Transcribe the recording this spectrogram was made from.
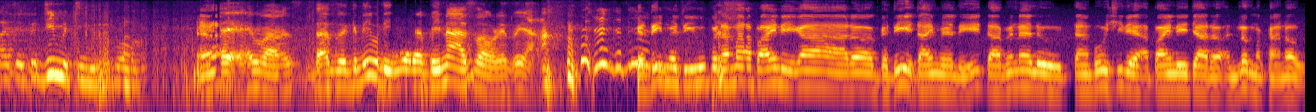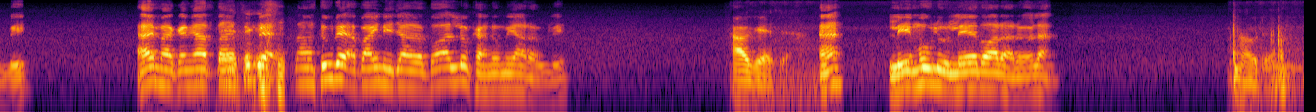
နအဲ့ဒါကဒီမတီဘူးပေါ့ဟမ်အဲ့ဘာဒါဆိုကတိမတီရတဲ့ဘေးနာဆော်တယ်ဆရာဂတိမတီဘူးပထမအပိုင်းတွေကတော့ဂတိအတိုင်းပဲလေဒါပေမဲ့လို့တန်ဖိုးရှိတဲ့အပိုင်းလေးကြတော့အလွတ်မခံတော့ဘူးလေအဲ့မှာခင်ဗျာတန်စုတဲ့တန်စုတဲ့အပိုင်းတွေကြတော့သွားအလွတ်ခံလို့မရတော့ဘူးလေဟုတ်ကဲ့ဆရာဟမ်လေမုတ်လို့လဲသွားတာတော့ဟုတ်လားဟုတ်တယ်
